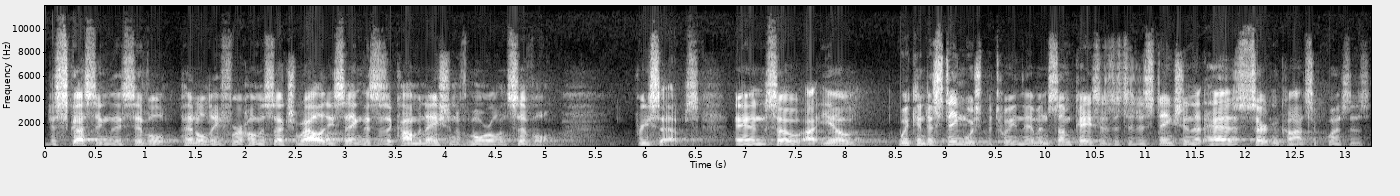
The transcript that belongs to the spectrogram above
discussing the civil penalty for homosexuality, saying this is a combination of moral and civil precepts. And so, uh, you know, we can distinguish between them. In some cases, it's a distinction that has certain consequences.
